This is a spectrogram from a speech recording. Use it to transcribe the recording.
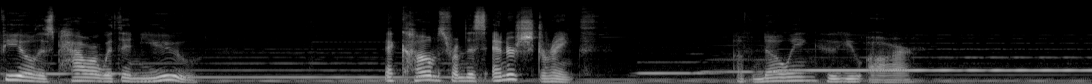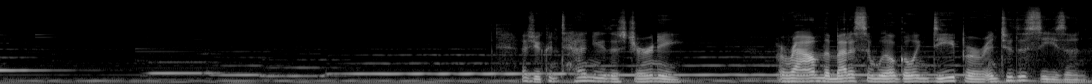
Feel this power within you that comes from this inner strength of knowing who you are. As you continue this journey around the medicine wheel, going deeper into the season,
